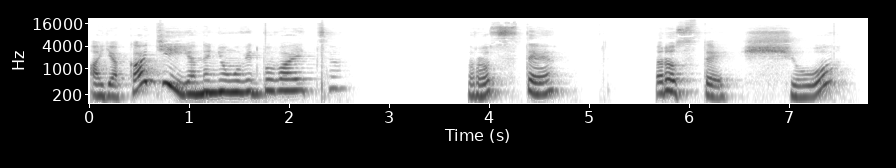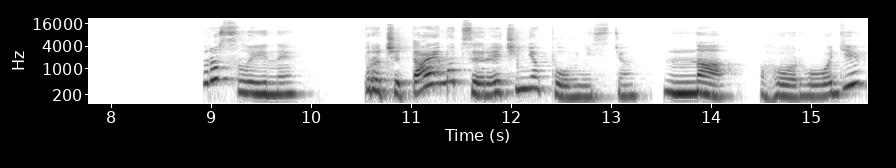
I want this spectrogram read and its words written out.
А яка дія на ньому відбувається? Росте. Росте що? Рослини. Прочитаємо це речення повністю. На городі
